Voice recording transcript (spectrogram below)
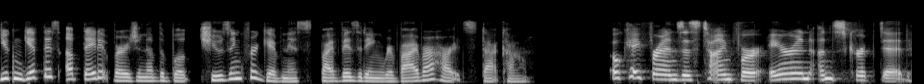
You can get this updated version of the book Choosing Forgiveness by visiting reviveourhearts.com. Okay, friends, it's time for Erin Unscripted.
